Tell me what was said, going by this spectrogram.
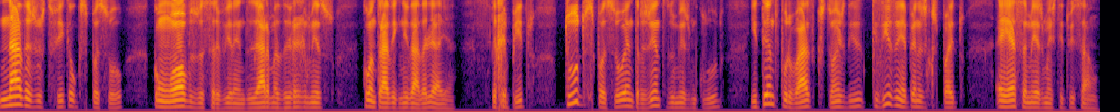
Nada justifica o que se passou, com ovos a servirem de arma de arremesso contra a dignidade alheia. Repito, tudo se passou entre gente do mesmo clube e tendo por base questões de, que dizem apenas respeito a essa mesma instituição.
